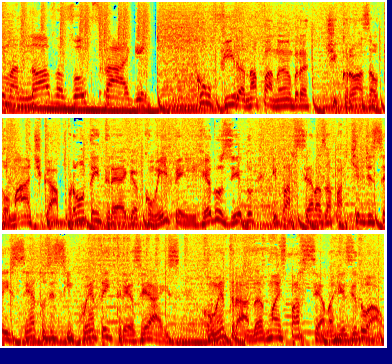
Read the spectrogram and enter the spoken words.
uma nova Volkswagen. Confira na Panambra, T-Cross automática, pronta entrega com IPI reduzido e parcelas a partir de seiscentos e reais, com entrada mais parcela residual.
